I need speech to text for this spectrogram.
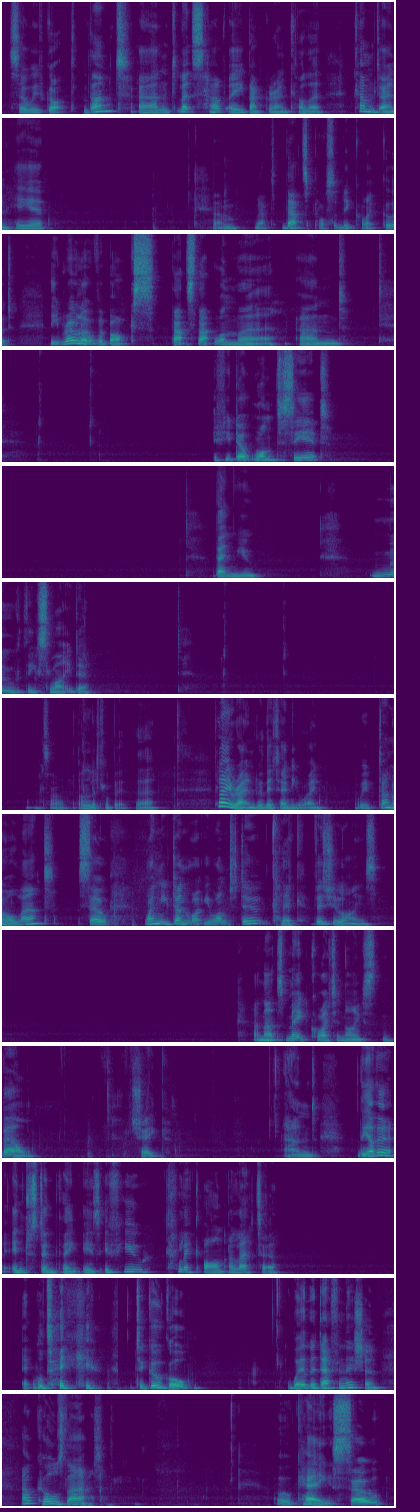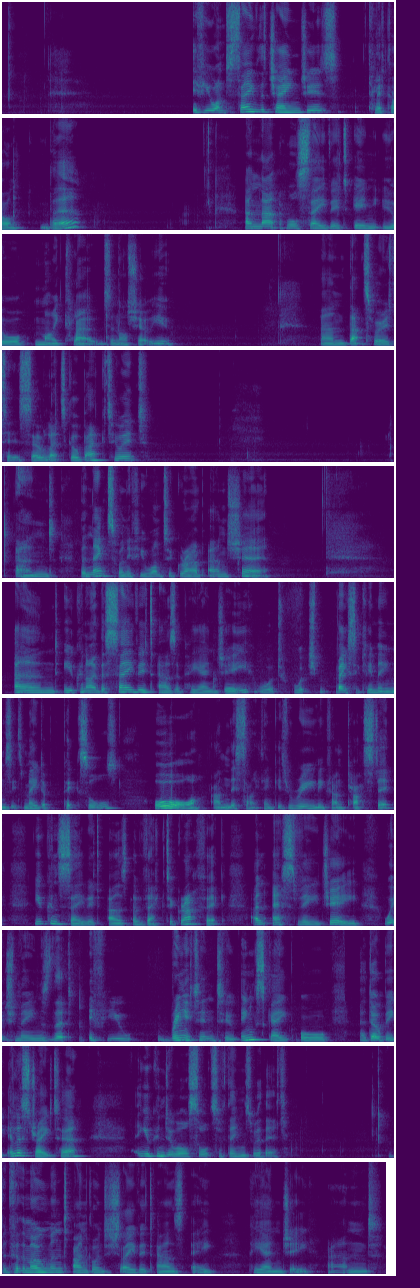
so we've got that and let's have a background colour. Come down here. Um, that, that's possibly quite good. The rollover box, that's that one there. And if you don't want to see it, then you move the slider. So a little bit there. Play around with it anyway. We've done all that, so when you've done what you want to do, click Visualize. And that's made quite a nice bell shape. And the other interesting thing is if you click on a letter, it will take you to Google with the definition. How cool's that? Okay, so if you want to save the changes, click on there and that will save it in your My Clouds and I'll show you. And that's where it is. So let's go back to it. And the next one, if you want to grab and share and you can either save it as a PNG, which basically means it's made of pixels, Or, and this I think is really fantastic, you can save it as a vector graphic, an SVG, which means that if you bring it into Inkscape or Adobe Illustrator, you can do all sorts of things with it. But for the moment, I'm going to save it as a PNG and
